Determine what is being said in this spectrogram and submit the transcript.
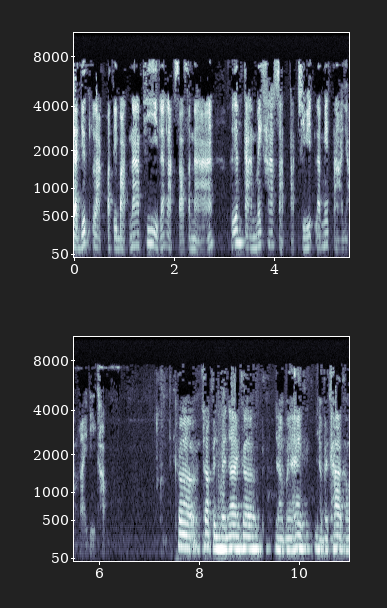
จะยึดหลักปฏิบัติหน้าที่และหลักศาสนา เรื่องการไม่ฆ่าสัตว์ตัดชีวิตและเมตตาอย่างไรดีครับ ก็ถ้าเป็นไปได้ก็อย่าไปให้ อย่าไปฆ่าเขา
